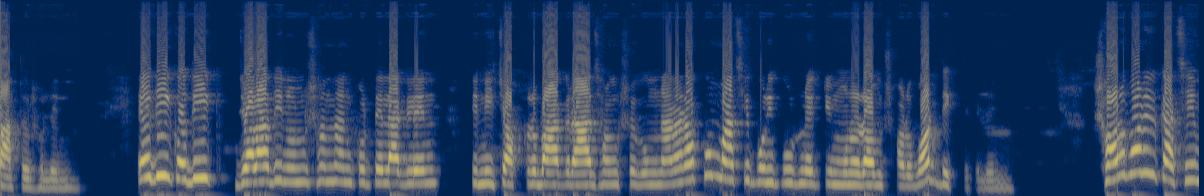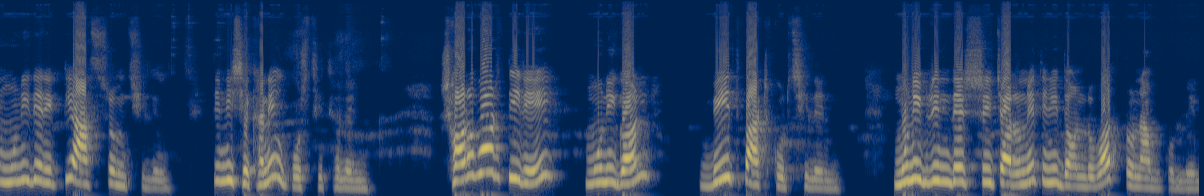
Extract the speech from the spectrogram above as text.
কাতর হলেন। এদিক ওদিক জলাদিন অনুসন্ধান করতে লাগলেন। তিনি চক্রবাগ রাজহংস এবং নানা রকম মাছে পরিপূর্ণ একটি মনোরম সরোবর দেখতে পেলেন। সরোবরের কাছে মুনিদের একটি আশ্রম ছিল। তিনি সেখানে উপস্থিত হলেন। সরোবর তীরে মুনিগণ বেদ পাঠ করছিলেন। মুনিবৃন্দের শ্রীচরণে তিনি দণ্ডবত প্রণাম করলেন।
